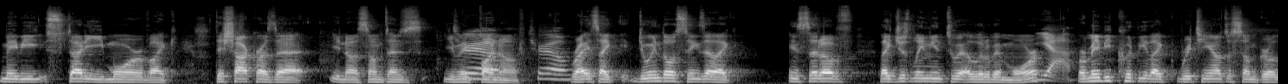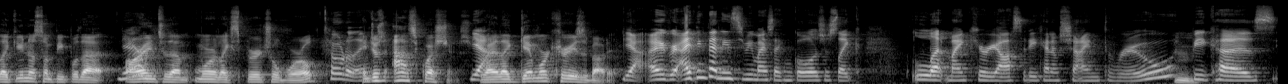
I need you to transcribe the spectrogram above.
maybe study more of like the chakras that, you know, sometimes you make fun of. true. Right? It's like doing those things that like instead of like just leaning into it a little bit more. Yeah. Or maybe could be like reaching out to some girl, like you know some people that Yeah. are into that more like spiritual world. Totally. And just ask questions. Yeah. Right? Like get more curious about it. Yeah, I agree. I think that needs to be my second goal is just like let my curiosity kind of shine through hmm. because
